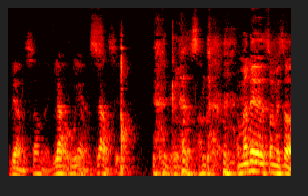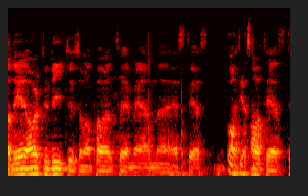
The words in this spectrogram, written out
glänsande. Glan, Oh, yes. Glansig. Glänsande. Ja, men det är som vi sa, det är R2D2 som har parat sig med en eh, STS, ATS. ATST.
